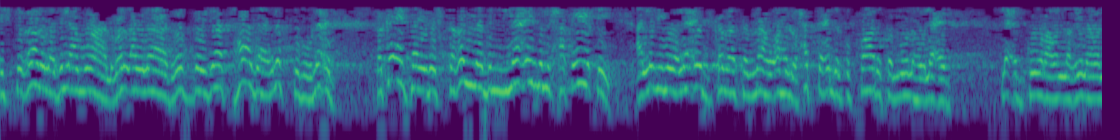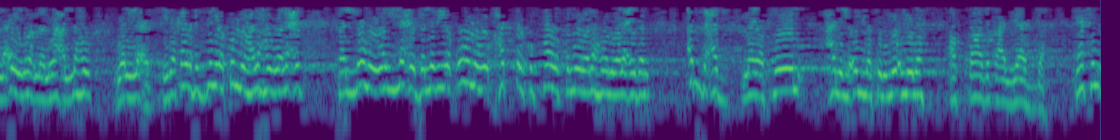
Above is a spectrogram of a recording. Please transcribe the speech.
اشتغالنا بالأموال والأولاد والزوجات هذا نفسه لعب. فكيف إذا اشتغلنا باللعب الحقيقي الذي هو لعب كما سماه أهله حتى عند الكفار يسمونه لعب لعب كورة ولا غنى ولا أي نوع من أنواع اللهو واللعب. إذا كانت الدنيا كلها لهو ولعب فاللهو واللعب الذي يقوله حتى الكفار يسمونه لهوا ولعبا أبعد ما يكون عن الأمة المؤمنة الصادقة الجادة. لكن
